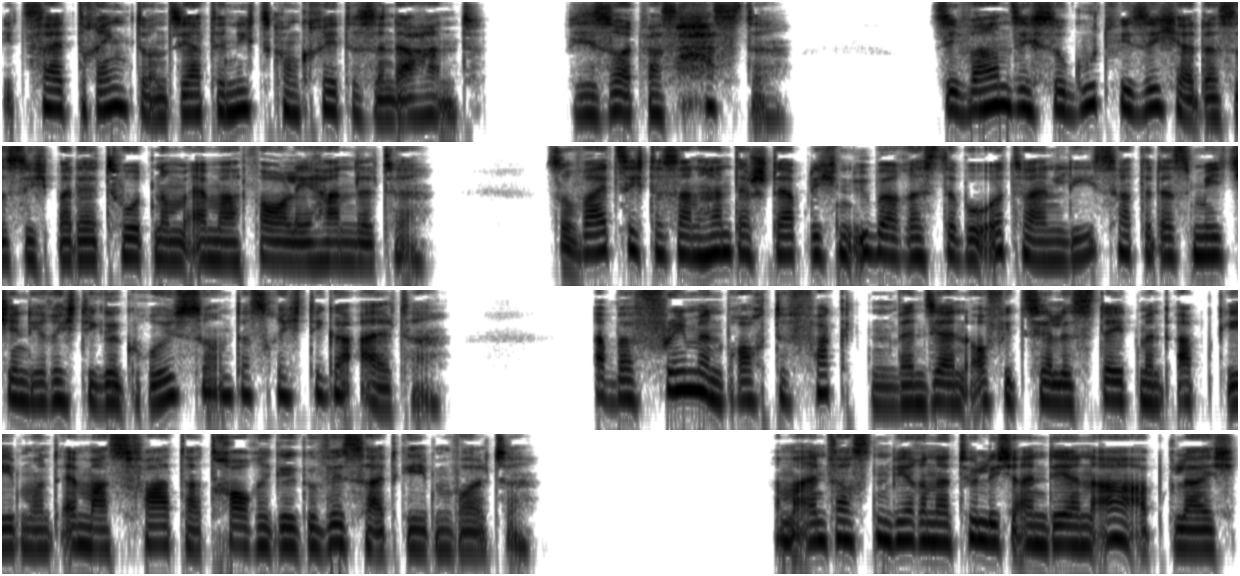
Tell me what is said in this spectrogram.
Die Zeit drängte und sie hatte nichts Konkretes in der Hand, wie sie so etwas hasste. Sie waren sich so gut wie sicher, dass es sich bei der Toten um Emma Thorley handelte. Soweit sich das anhand der sterblichen Überreste beurteilen ließ, hatte das Mädchen die richtige Größe und das richtige Alter. Aber Freeman brauchte Fakten, wenn sie ein offizielles Statement abgeben und Emmas Vater traurige Gewissheit geben wollte. Am einfachsten wäre natürlich ein DNA-Abgleich,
